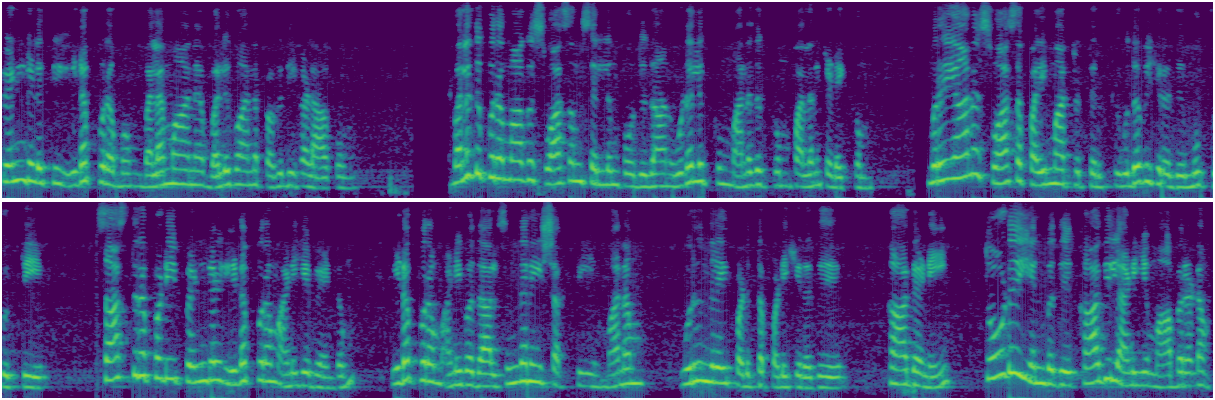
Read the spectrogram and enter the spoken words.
பெண்களுக்கு இடப்புறமும் பலமான வலுவான பகுதிகளாகும். வலதுபுறமாக சுவாசம் செல்லும் போதுதான் உடலுக்கும் மனதுக்கும் பலன் கிடைக்கும். முறையான சுவாச பரிமாற்றத்திற்கு உதவுகிறது மூக்குத்தி. சாஸ்திரப்படி பெண்கள் இடப்புறம் அணிய வேண்டும். இடப்புறம் அணிவதால் சிந்தனை சக்தி மனம் ஒருநிலைப்படுத்தப்படுகிறது. காதணி தோடு என்பது காதில் அணியும் ஆபரணம்.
